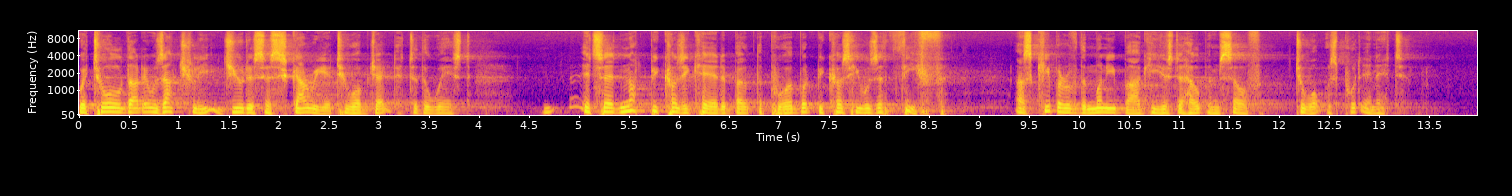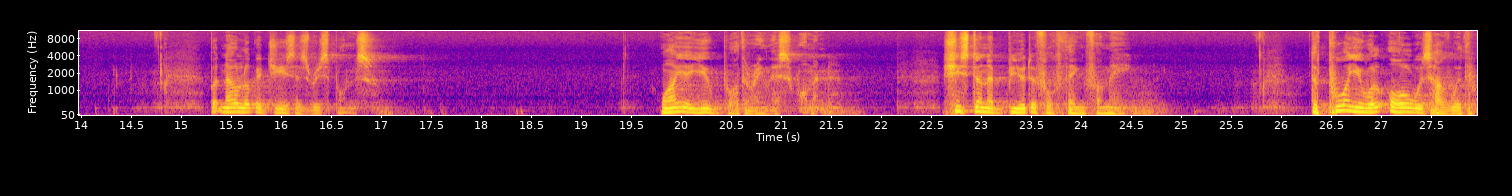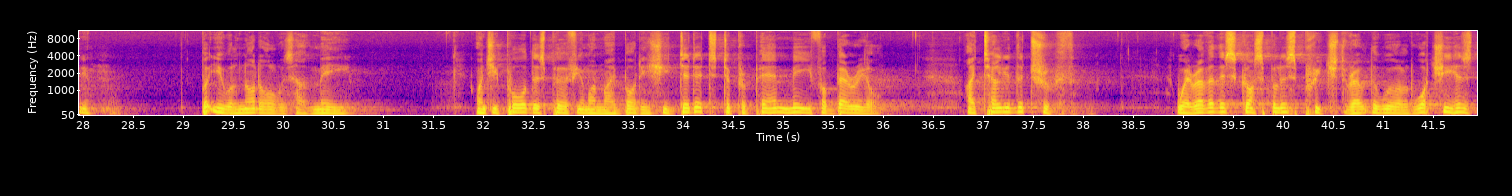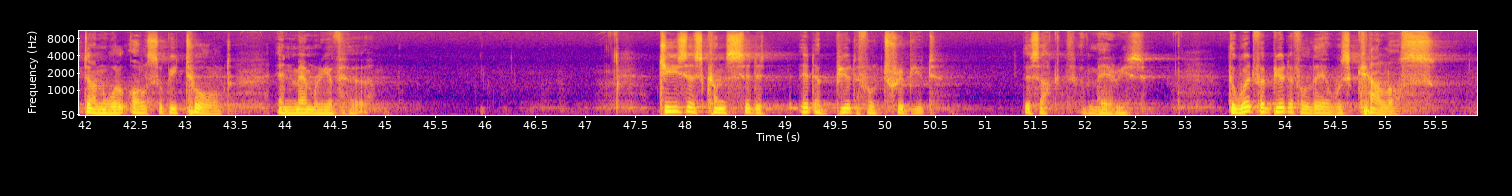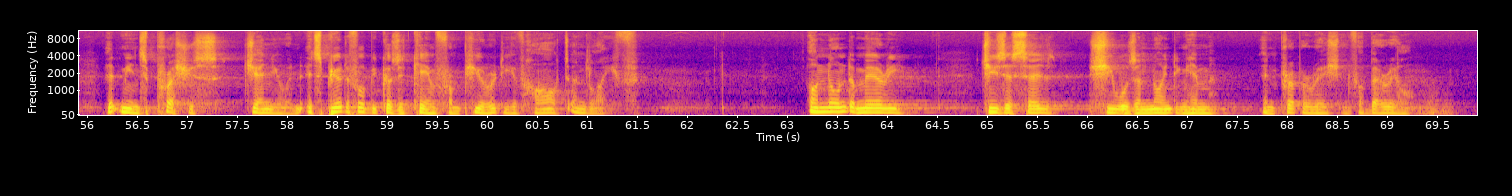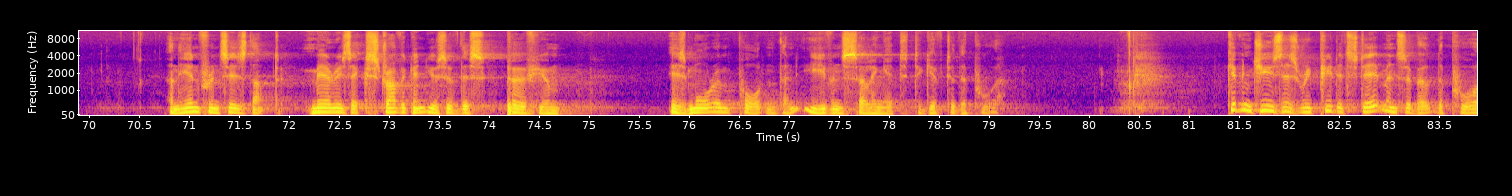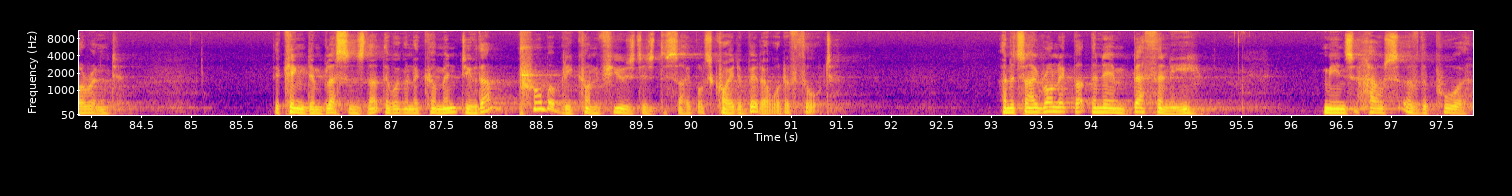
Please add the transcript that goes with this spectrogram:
we're told that it was actually Judas Iscariot who objected to the waste. It said not because he cared about the poor, but because he was a thief. As keeper of the money bag, he used to help himself to what was put in it. But now look at Jesus' response. Why are you bothering this woman? She's done a beautiful thing for me. The poor you will always have with you, but you will not always have me. When she poured this perfume on my body, she did it to prepare me for burial. I tell you the truth. Wherever this gospel is preached throughout the world, what she has done will also be told in memory of her. Jesus considered it a beautiful tribute, this act of Mary's. The word for beautiful there was kalos, it means precious, genuine. It's beautiful because it came from purity of heart and life. Unknown to Mary, Jesus said she was anointing him in preparation for burial. And the inference is that Mary's extravagant use of this perfume is more important than even selling it to give to the poor. Given Jesus' repeated statements about the poor and the kingdom blessings that they were going to come into, that probably confused his disciples quite a bit, I would have thought. And it's ironic that the name Bethany means house of the poor.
